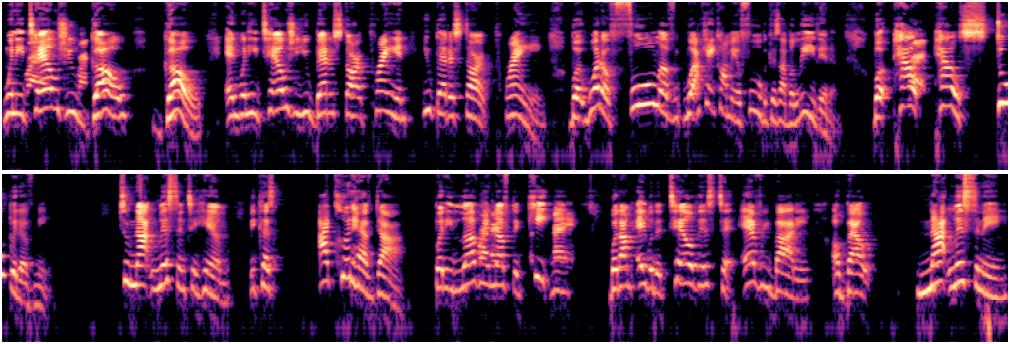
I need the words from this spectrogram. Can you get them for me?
When he right. tells you right. go, go. And when he tells you you better start praying, you better start praying. But what a fool of well, I can't call me a fool because I believe in him. But how how stupid of me to not listen to him because I could have died. But he loved me enough to keep me but I'm able to tell this to everybody about not listening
